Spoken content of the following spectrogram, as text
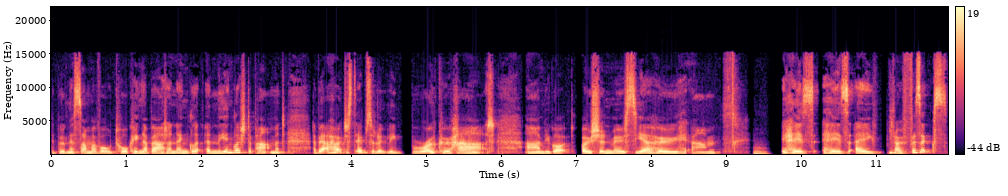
Te Punga Somerville talking about in, Engl- in the English department about how it just absolutely broke her heart. Um, you've got Ocean Mercier who um, mm. has has a you know physics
